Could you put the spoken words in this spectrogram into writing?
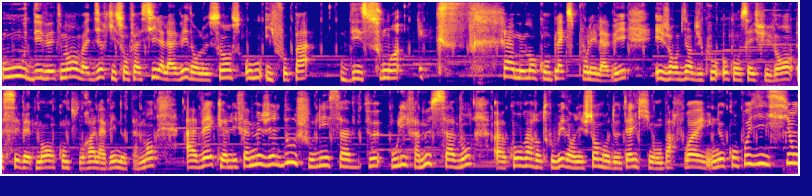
ou des vêtements, on va dire, qui sont faciles à laver dans le sens où il faut pas des soins extrêmement complexes pour les laver et j'en viens du coup au conseil suivant, ces vêtements qu'on pourra laver notamment avec les fameux gels douche ou les, fameux savons euh, qu'on va retrouver dans les chambres d'hôtel qui ont parfois une composition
